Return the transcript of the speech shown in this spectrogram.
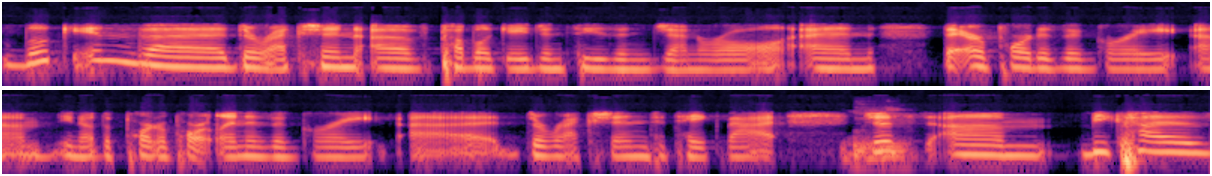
look in the direction of public agencies in general, and the airport is a great, um, you know, the Port of Portland is a great uh, direction to take that, mm-hmm. just um, because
